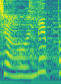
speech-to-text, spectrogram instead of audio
जाओ lip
